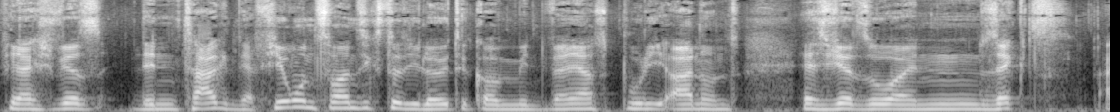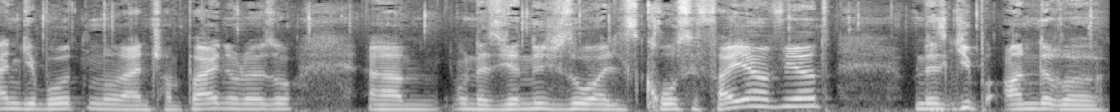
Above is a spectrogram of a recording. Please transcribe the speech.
vielleicht wird es den Tag der 24. die Leute kommen mit Weihnachtspulli an und es wird so ein Sekt angeboten oder ein Champagner oder so ähm, und es wird nicht so als große Feier wird und es gibt andere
